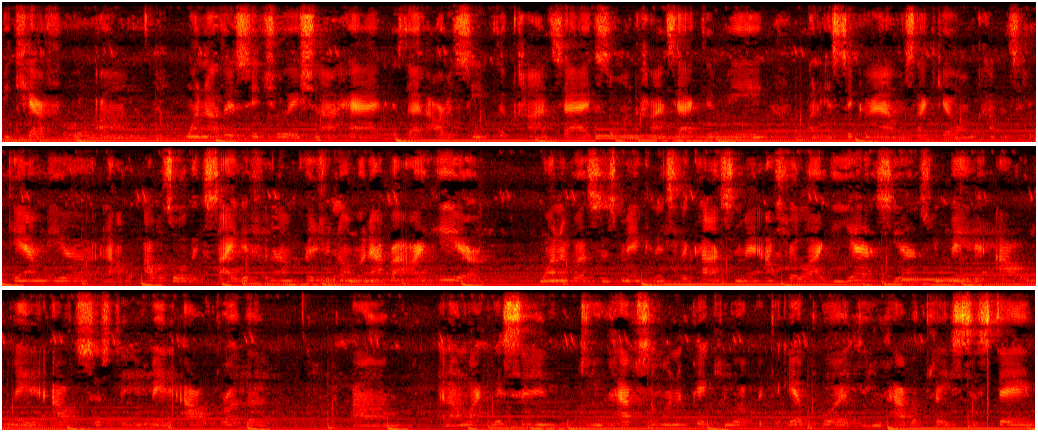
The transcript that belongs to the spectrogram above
be careful. Um, one other situation I had is that I received a contact. Someone contacted me on Instagram. Was like, "Yo, I'm coming to the Gambia," and I, I was all excited for them because you know, whenever I hear one of us is making it to the continent, I feel like, "Yes, yes, you made it out. You made it out, sister. You made it out, brother." Um, and I'm like, "Listen, do you have someone to pick you up at the airport? Do you have a place to stay?"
